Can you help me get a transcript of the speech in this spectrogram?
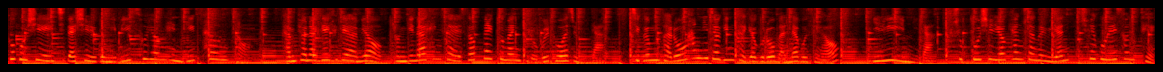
토보시 H-102B 소형 핸디 카운터. 간편하게 휴대하며 경기나 행사에서 깔끔한 기록을 도와줍니다. 지금 바로 합리적인 가격으로 만나보세요. 1위입니다. 축구 실력 향상을 위한 최고의 선택.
